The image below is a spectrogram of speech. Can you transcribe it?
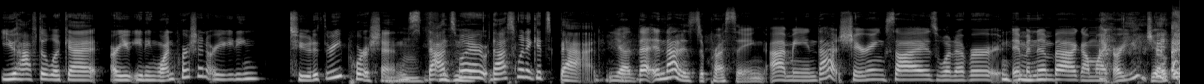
you have to look at are you eating one portion or are you eating two to three portions Mhm. that's where that's when it gets bad Yeah, that and that is depressing. I mean, that sharing size, whatever Mhm. M&M bag. I'm like, are you joking?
